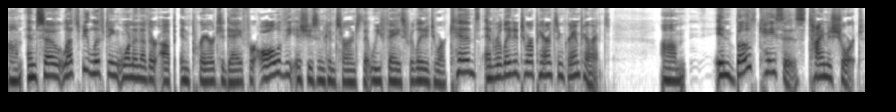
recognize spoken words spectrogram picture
Um, and so let's be lifting one another up in prayer today for all of the issues and concerns that we face related to our kids and related to our parents and grandparents. Um, in both cases, time is short.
